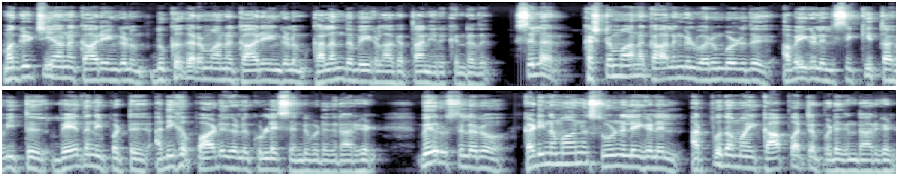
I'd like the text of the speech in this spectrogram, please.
மகிழ்ச்சியான காரியங்களும் துக்ககரமான காரியங்களும் கலந்தவைகளாகத்தான் இருக்கின்றது. சிலர் கஷ்டமான காலங்கள் வரும்பொழுது அவைகளில் சிக்கி தவித்து வேதனைப்பட்டு அதிக பாடுகளுக்குள்ளே சென்று விடுகிறார்கள். வேறு சிலரோ கடினமான சூழ்நிலைகளில் அற்புதமாய் காப்பாற்றப்படுகின்றார்கள்.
